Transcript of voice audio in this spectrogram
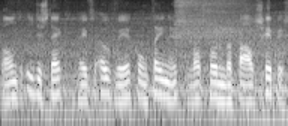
Want ieder stek heeft ook weer containers wat voor een bepaald schip is.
